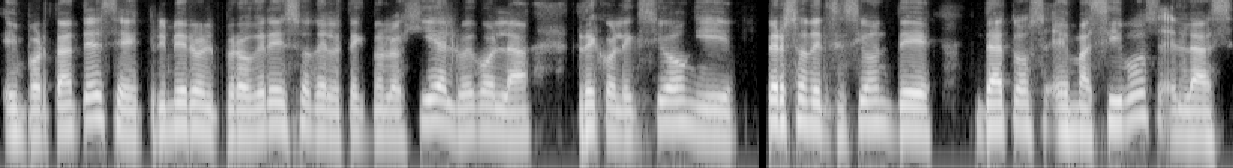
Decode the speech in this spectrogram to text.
importantes. Eh, primero, el progreso de la tecnología, luego la recolección y personalización de datos eh, masivos, las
